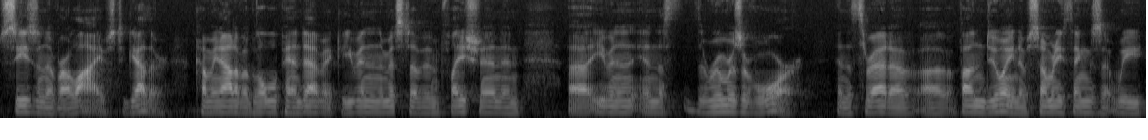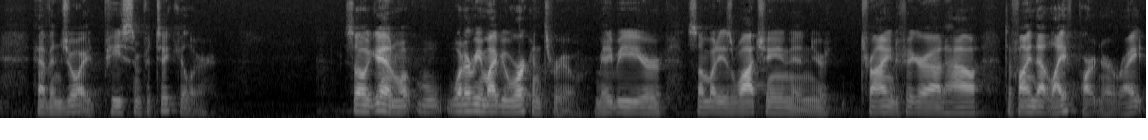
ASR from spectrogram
season of our lives together, coming out of a global pandemic, even in the midst of inflation and uh, even in, in the, the, rumors of war and the threat of, of undoing of so many things that we have enjoyed, peace in particular. So again, whatever you might be working through, maybe you're somebody is watching and you're trying to figure out how to find that life partner, right?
